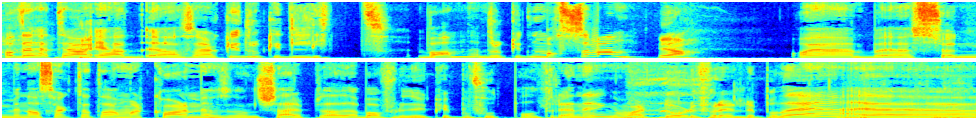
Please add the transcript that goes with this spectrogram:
Og det, jeg, jeg, altså, jeg har ikke drukket litt vann, jeg har drukket masse vann. Ja. Og jeg, Sønnen min har sagt at han har vært kvalm. Jeg sånn, skjerp deg, det er bare fordi du ikke vil på fotballtrening. Jeg har vært dårlig forelder på det. Eh,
